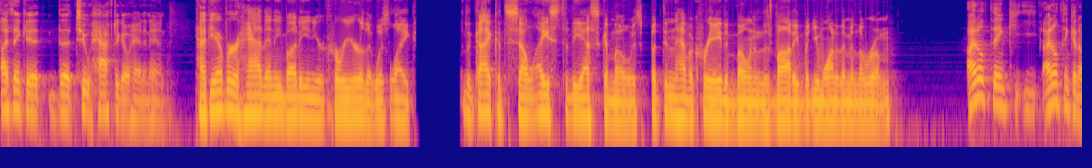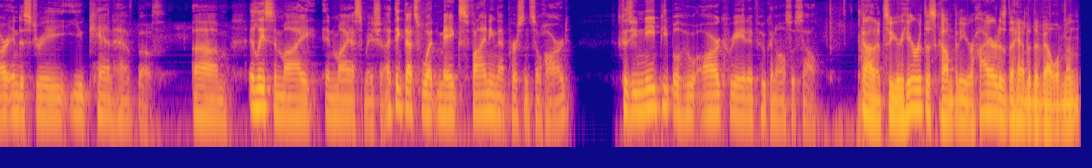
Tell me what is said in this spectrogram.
I think it the two have to go hand in hand. have you ever had anybody in your career that was like the guy could sell ice to the eskimos but didn't have a creative bone in his body but you wanted them in the room I don't think I don't think in our industry you can have both. Um, at least in my in my estimation, I think that's what makes finding that person so hard, because you need people who are creative who can also sell. Got it. So you're here at this company, you're hired as the head of development,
